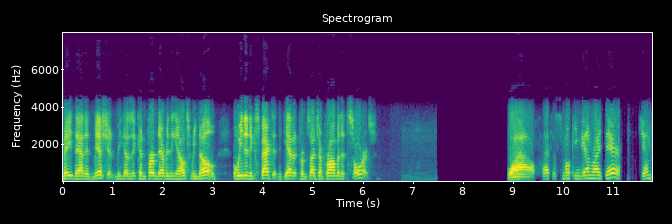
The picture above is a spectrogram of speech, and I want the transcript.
made that admission because it confirmed everything else we know, but we didn't expect it to get it from such a prominent source. Wow, that's a smoking gun right there, Jim.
